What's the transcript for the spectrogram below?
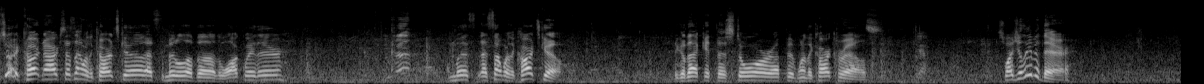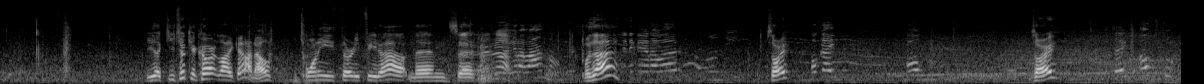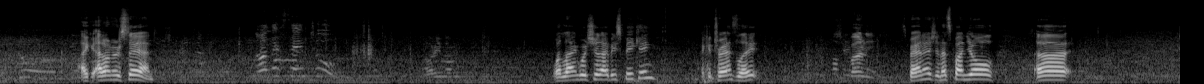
Sorry, cart narcs. That's not where the carts go. That's the middle of uh, the walkway there. Huh? I'm That's not where the carts go. They go back at the store up at one of the cart corrals. Yeah. So why'd you leave it there? You like you took your cart like I don't know, 20, 30 feet out, and then said, Está "Was that? Tiene que grabar. Sorry, Okay. Oh, sorry. take off to, I, I don't understand. no understand too. What language should I be speaking? I can translate. Spanish. Spanish. En español, uh,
